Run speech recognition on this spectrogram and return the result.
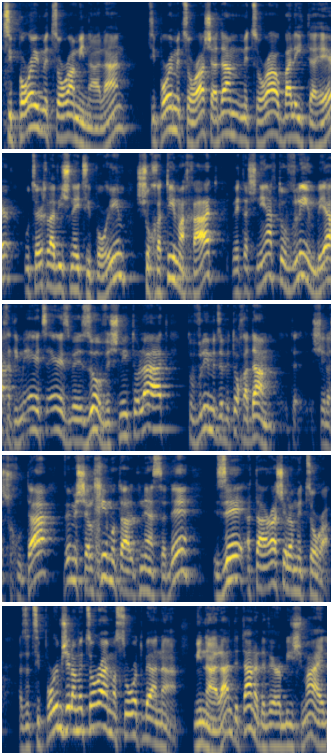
ציפורי מצורע מנהלן, ציפורי מצורע, שאדם מצורע הוא בא להיטהר, הוא צריך להביא שני ציפורים, שוחטים אחת, ואת השנייה טובלים ביחד עם ארץ ארז ואזוב ושני תולעת, טובלים את זה בתוך הדם של השחוטה, ומשלחים אותה על פני השדה, זה הטהרה של המצורע. אז הציפורים של המצורע הן אסורות בהנאה. מנהלן דתנא דבר רבי ישמעאל,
